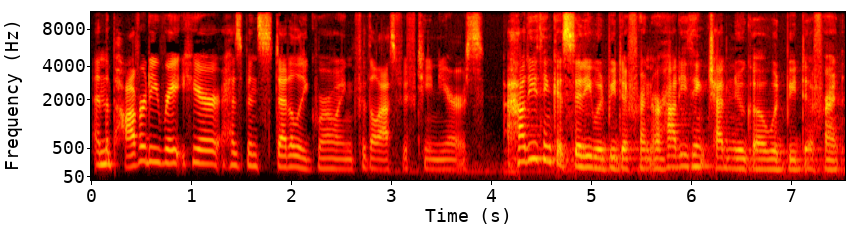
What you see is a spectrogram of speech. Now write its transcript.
and the poverty rate here has been steadily growing for the last 15 years. How do you think a city would be different, or how do you think Chattanooga would be different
